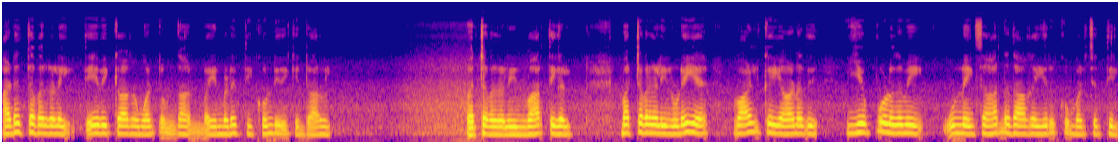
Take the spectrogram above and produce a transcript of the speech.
அடுத்தவர்களை தேவைக்காக மட்டும்தான் பயன்படுத்தி கொண்டிருக்கின்றார்கள். மற்றவர்களின் வார்த்தைகள் மற்றவர்களினுடைய வாழ்க்கையானது எப்பொழுதுமே உன்னை சார்ந்ததாக இருக்கும் பட்சத்தில்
